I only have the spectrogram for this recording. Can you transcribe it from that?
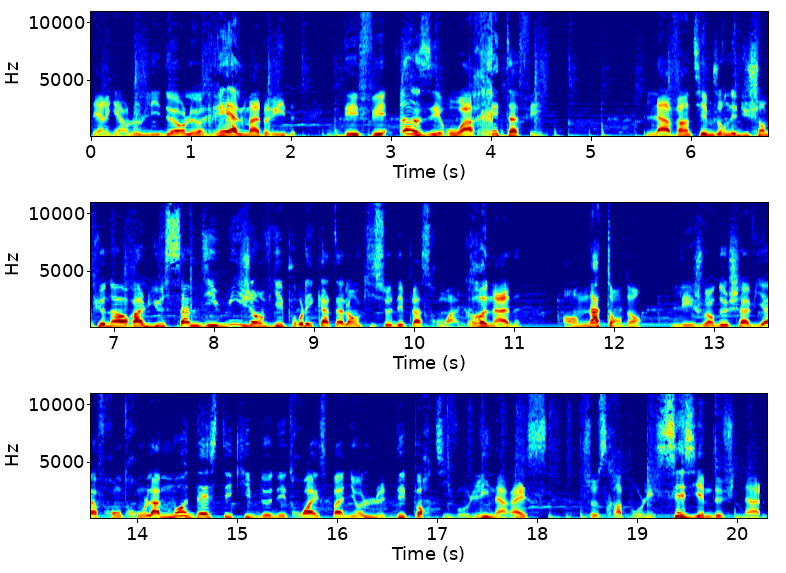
derrière le leader le Real Madrid, défait 1-0 à Retafe. La 20e journée du championnat aura lieu samedi 8 janvier pour les Catalans qui se déplaceront à Grenade. En attendant, les joueurs de Xavi affronteront la modeste équipe de Détroit espagnol, le Deportivo Linares. Ce sera pour les 16e de finale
